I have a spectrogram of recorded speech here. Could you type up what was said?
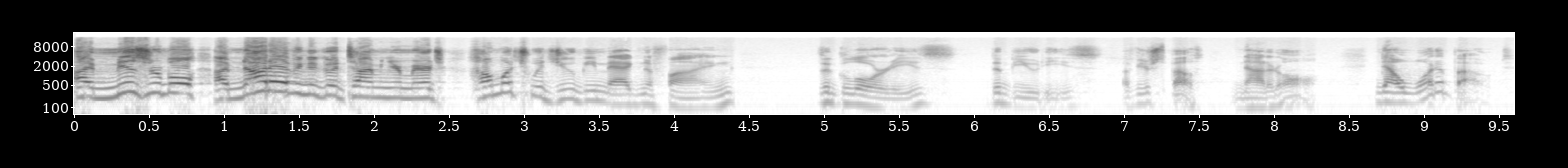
I'm miserable. I'm not having a good time in your marriage. How much would you be magnifying the glories, the beauties of your spouse? Not at all. Now, what about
